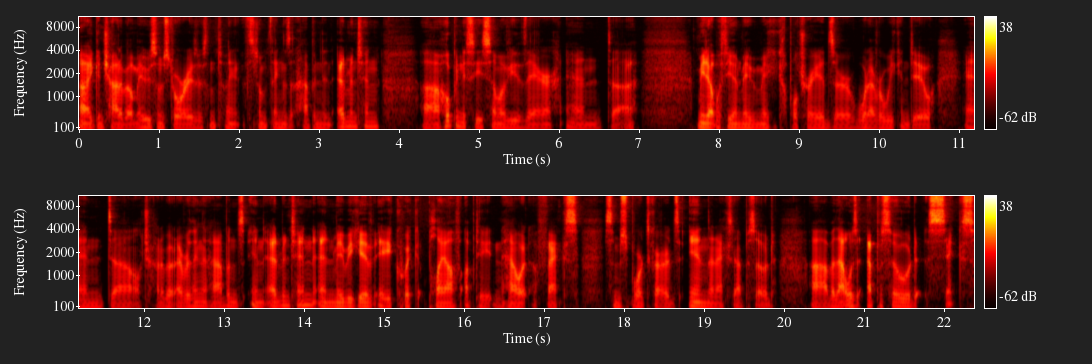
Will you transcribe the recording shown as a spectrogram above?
I can chat about maybe some stories or some th- some things that happened in Edmonton. Uh, hoping to see some of you there and uh, meet up with you and maybe make a couple trades or whatever we can do and uh, I'll chat about everything that happens in Edmonton and maybe give a quick playoff update and how it affects some sports cards in the next episode. Uh, but that was episode six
